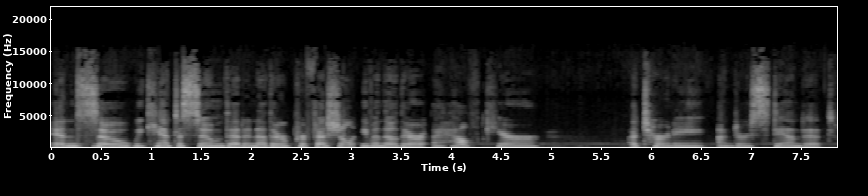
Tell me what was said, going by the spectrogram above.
And mm-hmm. so we can't assume that another professional, even though they're a healthcare attorney, understand it.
